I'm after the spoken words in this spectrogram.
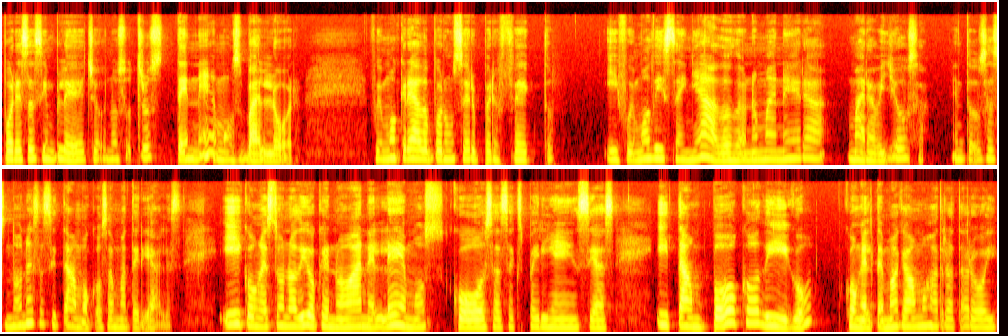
por ese simple hecho, nosotros tenemos valor Fuimos creados por un ser perfecto y fuimos diseñados de una manera maravillosa. Entonces no necesitamos cosas materiales. Y con esto no digo que no anhelemos cosas, experiencias. Y tampoco digo, con el tema que vamos a tratar hoy,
